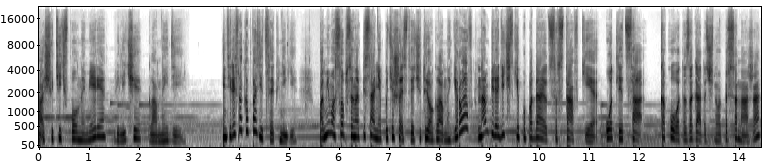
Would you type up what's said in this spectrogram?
ощутить в полной мере величие главной идеи. Интересна композиция книги. Помимо, собственно, описания путешествия четырех главных героев, нам периодически попадаются вставки от лица какого-то загадочного персонажа,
